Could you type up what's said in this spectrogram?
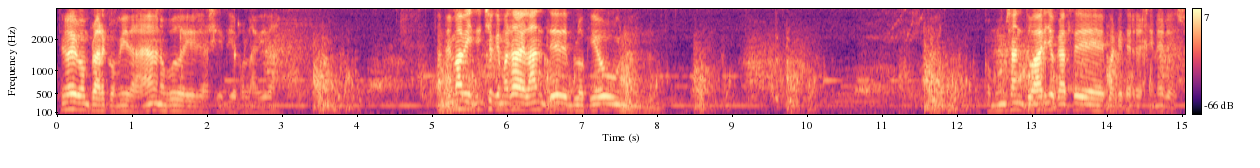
Tengo que comprar comida, ¿eh? No puedo ir así, tío, por la vida. También me habéis dicho que más adelante desbloqueo un... Como un santuario que hace para que te regeneres.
